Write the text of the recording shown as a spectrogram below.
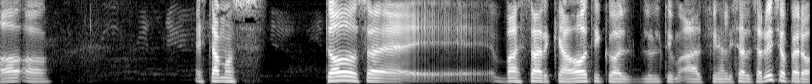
Oh, oh. Estamos todos. Eh, va a estar caótico al finalizar el servicio, pero,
